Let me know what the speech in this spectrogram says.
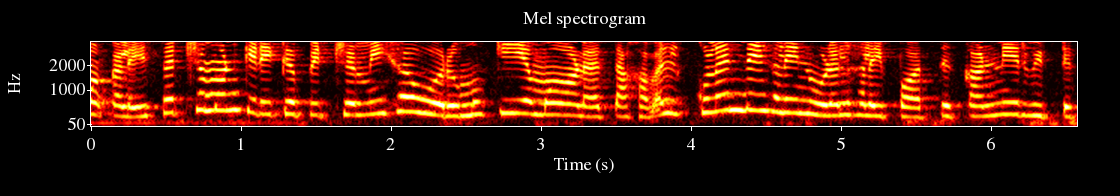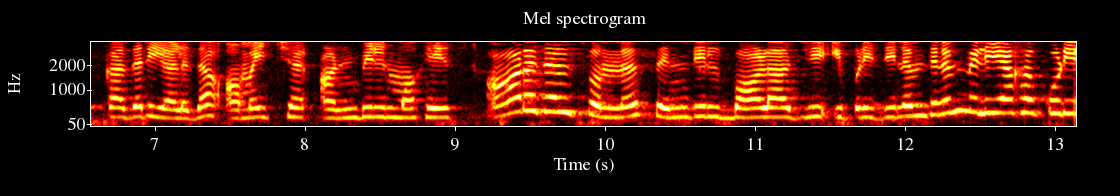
மக்களை. சற்று முன் கிடைக்கப்பெற்ற மிக ஒரு முக்கியமான தகவல் குழந்தைகளின் உடல்களை பார்த்து கண்ணீர் விட்டு கதறி அழுத அமைச்சர் அன்பில் மகேஷ். ஆறுதல் சொன்ன செந்தில் பாலாஜி இப்படி தினம் தினம் வெளியாகக்கூடிய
